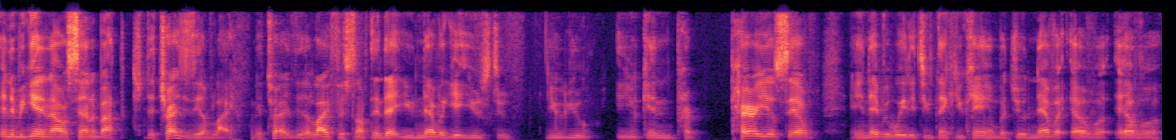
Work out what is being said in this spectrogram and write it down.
in the beginning, I was saying about the tragedy of life. The tragedy of life is something that you never get used to. You you you can prepare yourself in every way that you think you can, but you'll never ever ever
